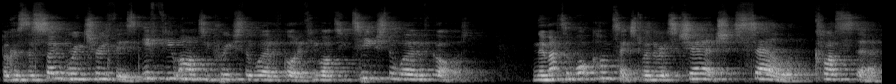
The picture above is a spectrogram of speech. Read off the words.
Because the sobering truth is, if you are to preach the Word of God, if you are to teach the Word of God, no matter what context, whether it's church, cell, cluster,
